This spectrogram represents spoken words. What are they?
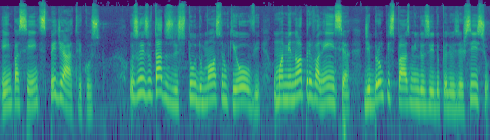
em pacientes pediátricos. Os resultados do estudo mostram que houve uma menor prevalência de broncoespasmo induzido pelo exercício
